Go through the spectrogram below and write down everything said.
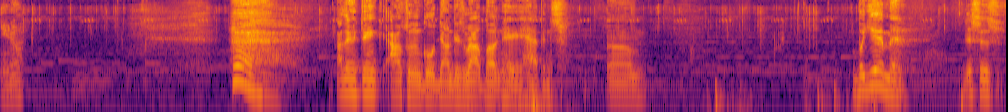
You know. I didn't think I was gonna go down this route, but hey, it happens. Um, but yeah, man, this is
